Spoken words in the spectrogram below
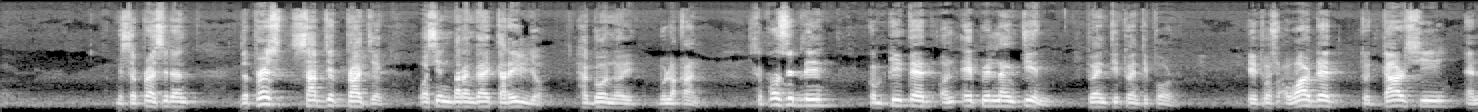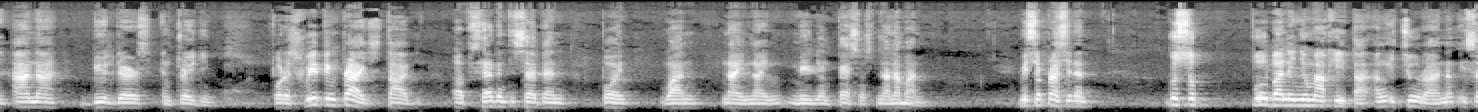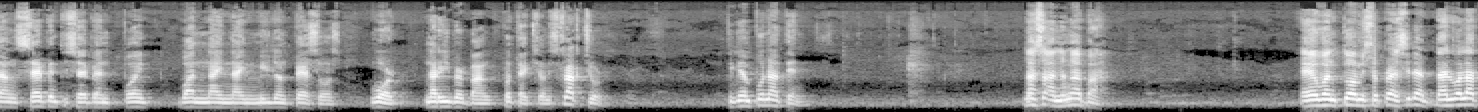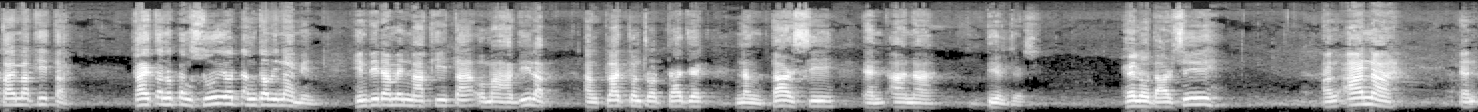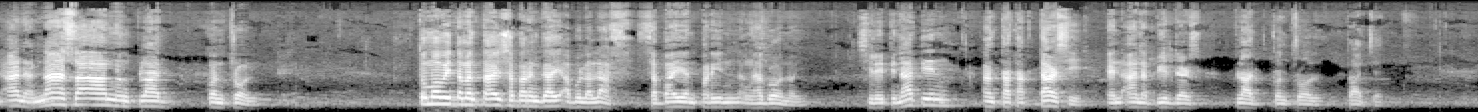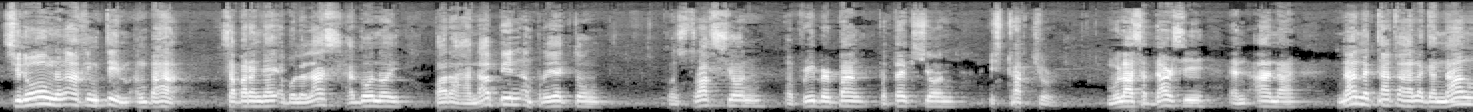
Mr. President, the first subject project was in Barangay Carillo, Hagonoy, Bulacan, supposedly completed on April 19, 2024. It was awarded to Darcy and Anna Builders and Trading for a sweeping price tag of 77.199 million pesos na naman. Mr. President, gusto po ba ninyo makita ang itsura ng isang 77.199 million pesos worth na riverbank protection structure? Tingnan po natin. Nasaan na nga ba? Ewan ko, Mr. President, dahil wala tayong makita. Kahit ano pang suyod ang gawin namin, hindi namin makita o mahagilap ang flood control project ng Darcy and Anna Builders. Hello, Darcy. Ang Ana and Ana, nasaan ang flood control? Tumawid naman tayo sa barangay Abulalas, sa bayan pa rin ng Hagonoy. Silipin natin ang Tatak Darcy and Ana Builders Flood Control Project. Sinuong ng aking team ang baha sa barangay Abulalas, Hagonoy para hanapin ang proyektong construction of riverbank protection structure mula sa Darcy and Ana na nagkakahalaga ng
